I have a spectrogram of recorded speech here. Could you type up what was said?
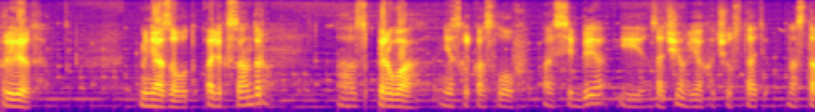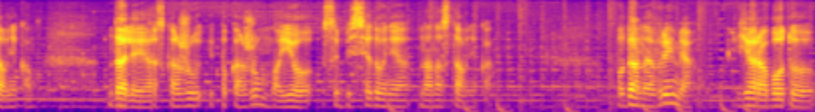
Привет, меня зовут Александр. А, сперва несколько слов о себе и зачем я хочу стать наставником. Далее я расскажу и покажу мое собеседование на наставника. В данное время я работаю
